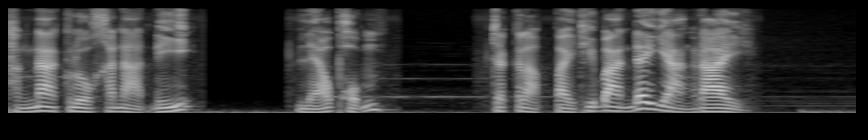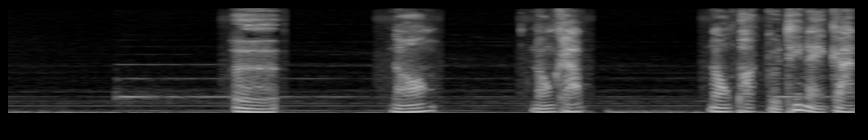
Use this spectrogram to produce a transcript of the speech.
ทางน่ากลัวขนาดนี้ แล้วผมจะกลับไปที่บ้านได้อย่างไร เออ น้อง น้องครับ น้องพักอยู่ที่ไหนกัน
